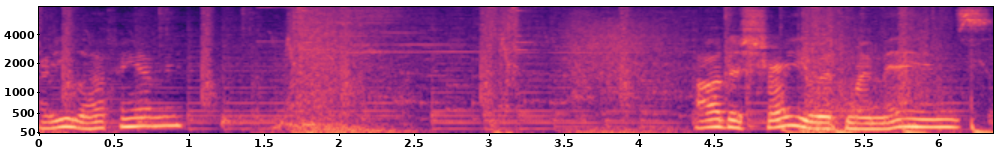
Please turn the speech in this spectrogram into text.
Are you laughing at me? I'll destroy you with my mains.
